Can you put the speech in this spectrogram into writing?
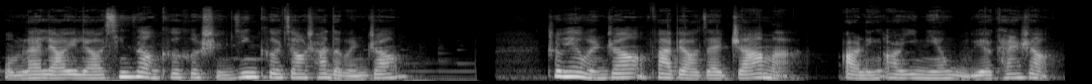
我们来聊一聊心脏科和神经科交叉的文章。这篇文章发表在《JAMA》二零二一年五月刊上，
